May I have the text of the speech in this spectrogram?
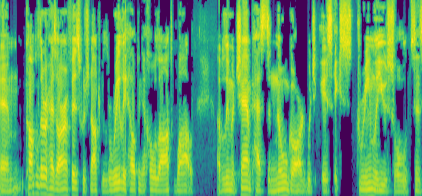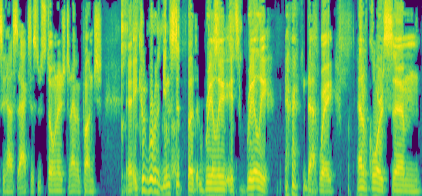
Um, Conkeldurr has Iron Fist, which not really helping a whole lot, while I believe Machamp has the No Guard, which is extremely useful since it has access to Stone Edge, Dynamic Punch. Uh, it could work against it, but really, it's really that way. And of course, um,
